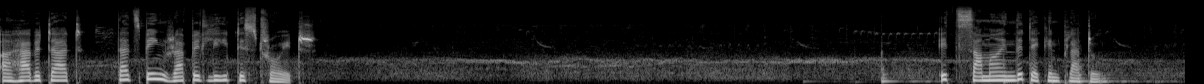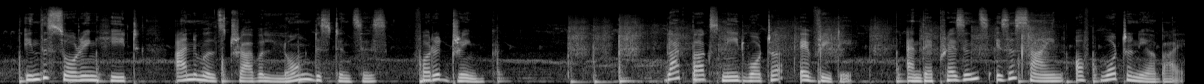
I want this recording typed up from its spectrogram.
a habitat that's being rapidly destroyed. It's summer in the Deccan Plateau. In the soaring heat, animals travel long distances for a drink. Black Blackbucks need water every day, and their presence is a sign of water nearby.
